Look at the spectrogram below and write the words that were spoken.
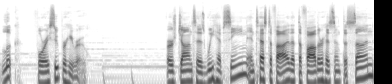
look for a superhero? First John says, We have seen and testify that the Father has sent the Son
